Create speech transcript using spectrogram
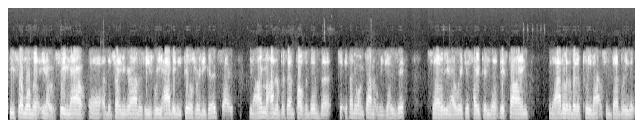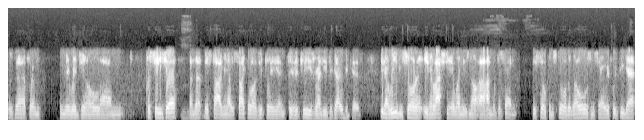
he's someone that you know we've seen now uh, at the training ground as he's rehabbing. He feels really good. So you know, I'm 100% positive that if anyone can, it'll be Joseph. So you know, we're just hoping that this time, you know, had a little bit of clean out some debris that was there from from the original um, procedure, and that this time, you know, psychologically and physically he's ready to go because you know we even saw it even last year when he's not 100%, he still can score the goals, and so if we can get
